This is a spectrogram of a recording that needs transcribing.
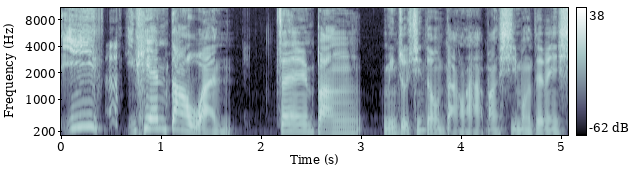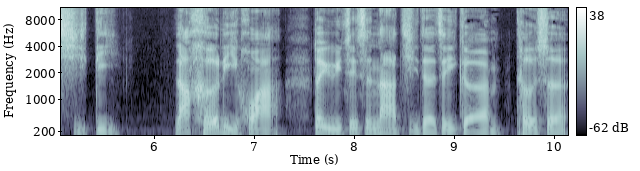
一一天到晚在那边帮。民主行动党啦，帮西蒙这边洗地，然后合理化对于这次纳吉的这个特赦，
